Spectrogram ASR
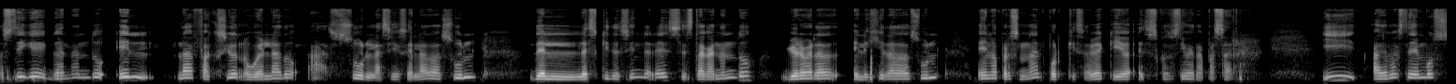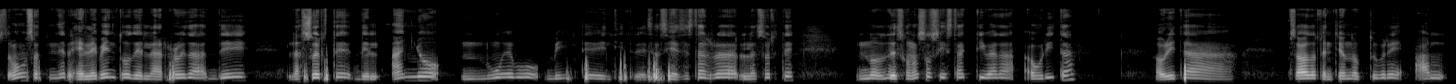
sigue ganando el, la facción o el lado azul. Así es, el lado azul del skin de Cinderes se está ganando. Yo la verdad elegí el lado azul en lo personal porque sabía que esas cosas iban a pasar. Y además tenemos, vamos a tener el evento de la rueda de la suerte del año nuevo 2023. Así es, esta rueda de la suerte no desconozco si está activada ahorita. Ahorita, sábado 31 de octubre al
